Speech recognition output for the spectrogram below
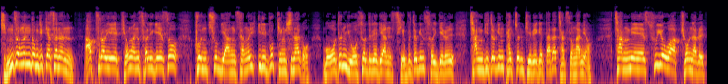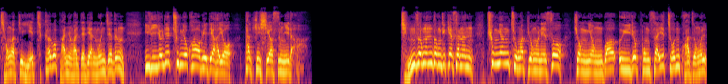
김정은 동지께서는 앞으로의 병원 설계에서 건축 양상을 일부 갱신하고 모든 요소들에 대한 세부적인 설계를 장기적인 발전 계획에 따라 작성하며 장래의 수요와 변화를 정확히 예측하고 반영할 때 대한 문제 등 일련의 중요 과업에 대하여 밝히시었습니다. 김성은 동지께서는 평양종합병원에서 경영과 의료 봉사의 전 과정을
